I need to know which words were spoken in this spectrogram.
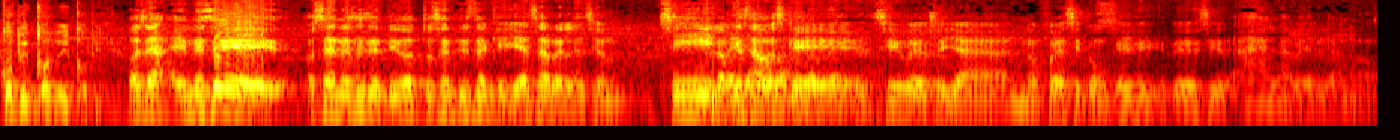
Copy, copy, copy. O sea, en ese, o sea, en ese sentido, tú sentiste que ya esa relación, Sí, lo güey, que sabes que, verga. sí, güey, o sea, ya no fue así como que de, de decir, ah, la verga, no,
